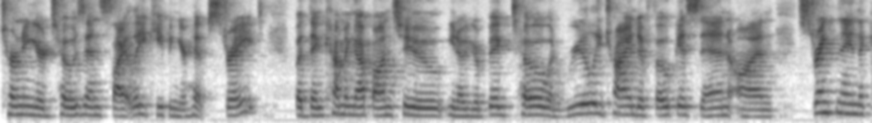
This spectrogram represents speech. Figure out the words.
turning your toes in slightly, keeping your hips straight, but then coming up onto, you know, your big toe and really trying to focus in on strengthening the,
